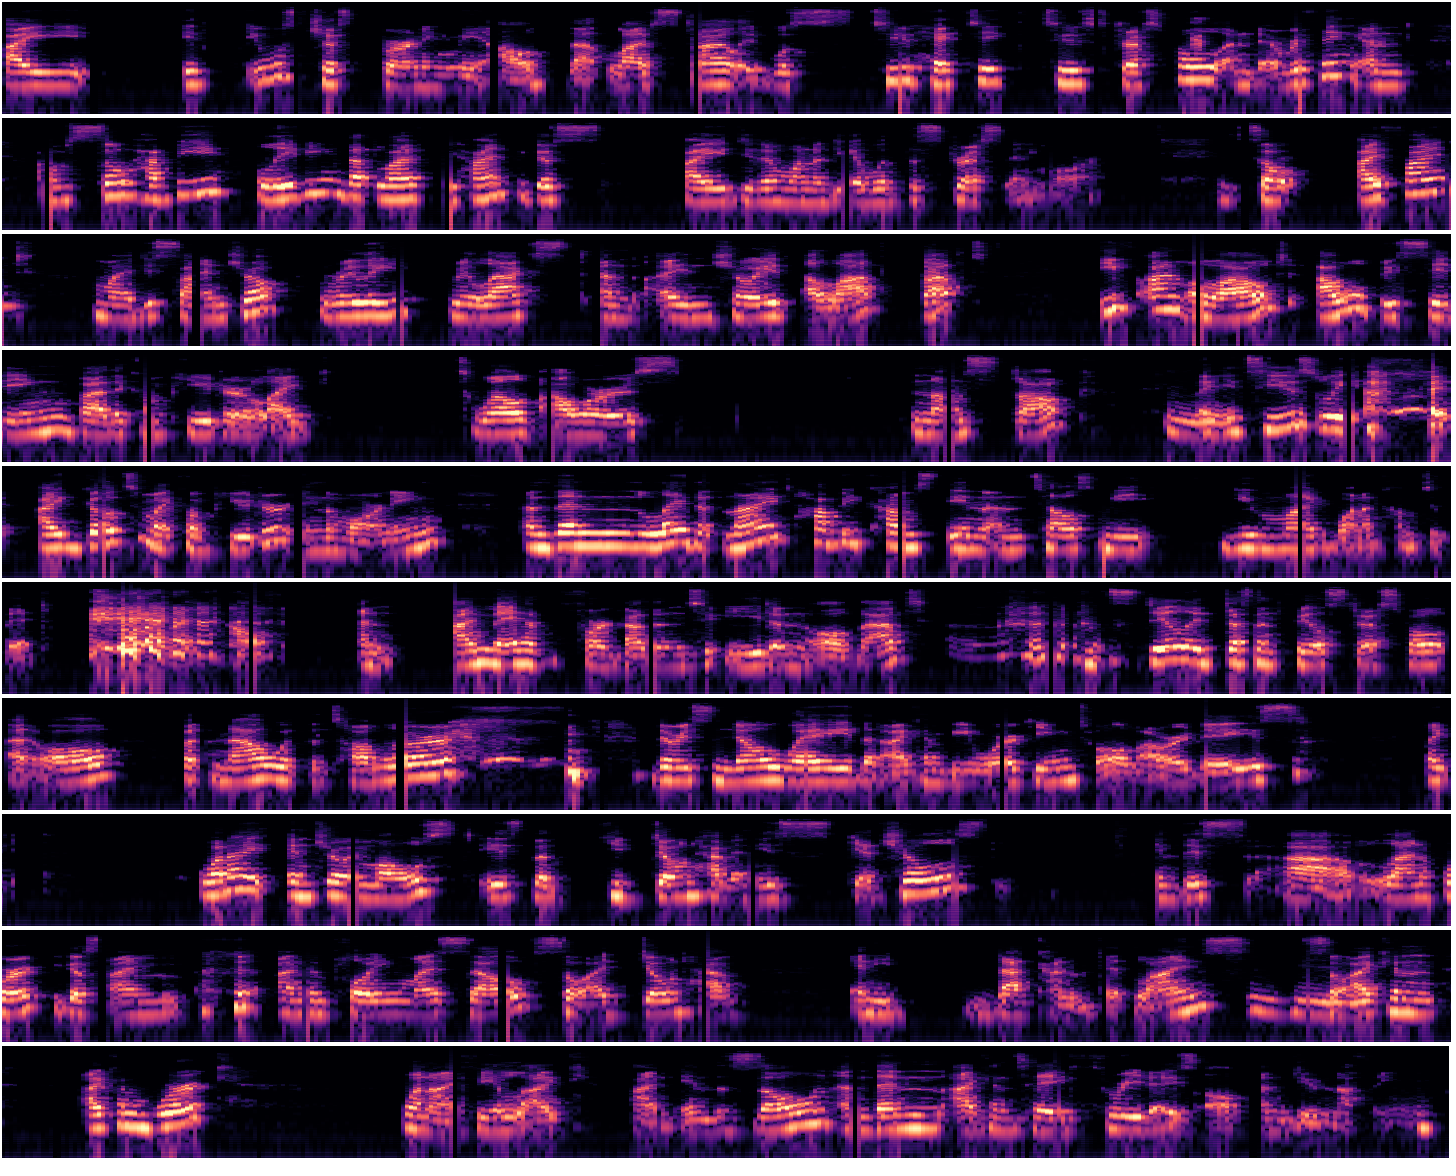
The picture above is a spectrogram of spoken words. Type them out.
I it, it was just burning me out that lifestyle it was too hectic too stressful and everything and i was so happy leaving that life behind because i didn't want to deal with the stress anymore so i find my design job really relaxed and i enjoy it a lot but if i'm allowed i will be sitting by the computer like 12 hours non-stop mm. like it's usually I go to my computer in the morning, and then late at night, hubby comes in and tells me, "You might want to come to bed." and I may have forgotten to eat and all that. but still, it doesn't feel stressful at all. But now with the toddler, there is no way that I can be working 12 hour days. Like, what I enjoy most is that you don't have any schedules in this uh, line of work because I'm I'm employing myself, so I don't have any that kind of deadlines. Mm-hmm. So I can I can work when I feel like I'm in the zone, and then I can take three days off and do nothing.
